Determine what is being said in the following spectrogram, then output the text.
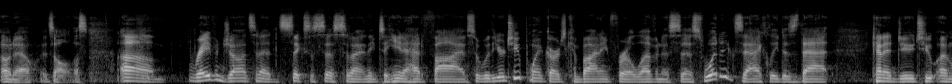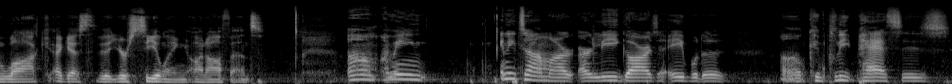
Oh no, it's all of us. Um, Raven Johnson had six assists tonight. I think Te-Hina had five. So with your two point guards combining for 11 assists, what exactly does that kind of do to unlock, I guess, the, your ceiling on offense? Um, I mean, anytime our, our lead guards are able to um, complete passes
